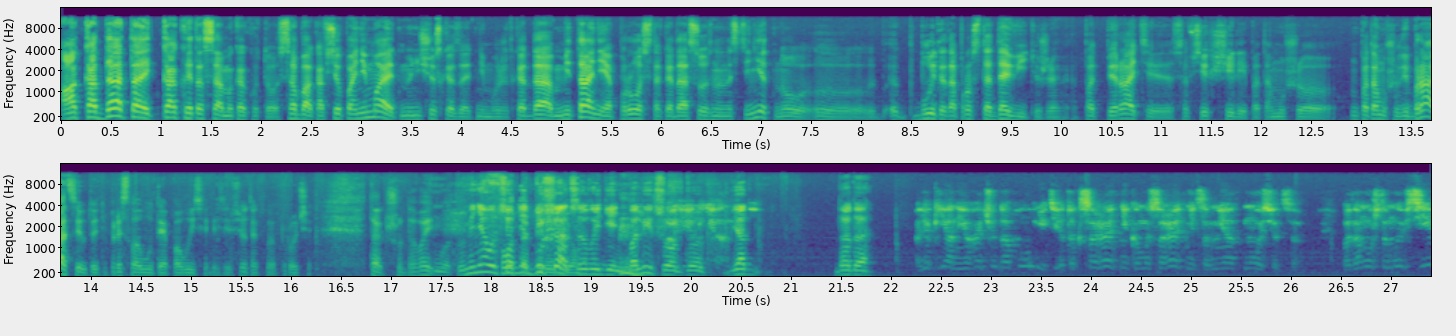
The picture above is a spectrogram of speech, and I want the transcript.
А когда-то, как это самое, как вот то, собака все понимает, но ничего сказать не может. Когда метание просто, когда осознанности нет, ну, э, будет это просто давить уже, подпирать э, со всех щелей, потому что, ну, потому что вибрации вот эти пресловутые повысились и все такое прочее. Так что давай. Вот. У меня вот сегодня душа перейдем. целый день болит, что вот, вот я... Да-да. Олег Ян, я хочу дополнить, это к соратникам и соратницам не относится. Потому что мы все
